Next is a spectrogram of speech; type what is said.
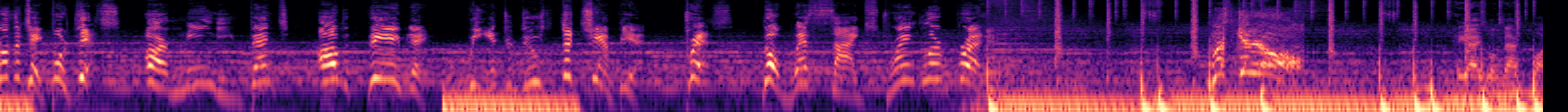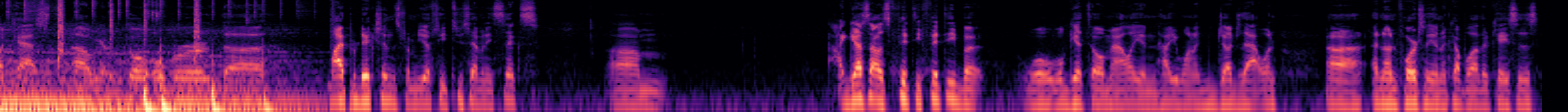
Of the tape for this, our main event of the evening. We introduce the champion, Chris, the West Side Strangler Brennan. Let's get it all! Hey guys, welcome back to the podcast. Uh, we're going to go over the my predictions from UFC 276. Um, I guess I was 50-50, but we'll we'll get to O'Malley and how you want to judge that one. Uh, and unfortunately, in a couple other cases,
